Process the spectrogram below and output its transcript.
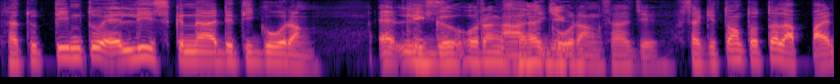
satu tim tu at least kena ada tiga orang. At least. Tiga orang Ah, sahaja? Tiga orang sahaja. Pasal kita orang total lapan.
